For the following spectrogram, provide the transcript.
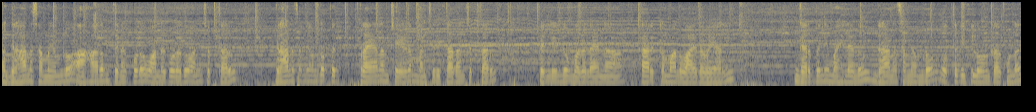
ఆ గ్రహణ సమయంలో ఆహారం తినకూడదు వండకూడదు అని చెప్తారు. గ్రహణ సమయంలో ప్రయాణం చేయడం మంచిది కాదని చెప్తారు. పెళ్ళిళ్ళు మొదలైన కార్యక్రమాలు వాయిదా వేయాలి. గర్భిణీ మహిళలు గ్రహణ సమయంలో ఒత్తిడికి లోను కాకుండా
